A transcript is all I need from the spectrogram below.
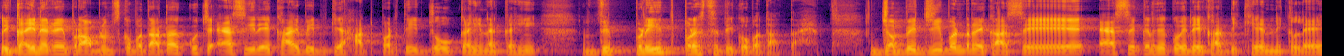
तो कहीं ना कहीं प्रॉब्लम्स को बताता है, कुछ ऐसी रेखाएँ भी इनके हाथ पर थी, जो कहीं ना कहीं विपरीत परिस्थिति को बताता है। जब भी जीवन रेखा से ऐसे करके कोई रेखा दिखे, निकले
